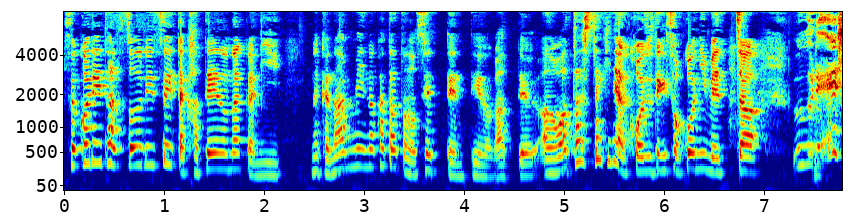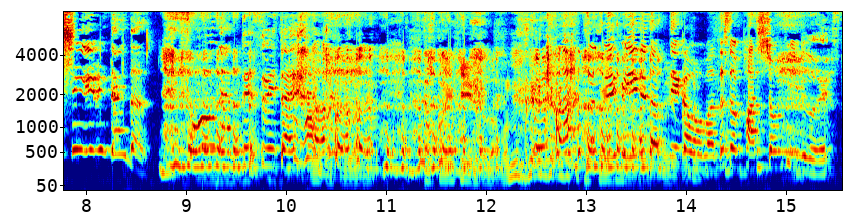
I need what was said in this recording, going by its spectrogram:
そこにたどり着いた過程の中に、なんか難民の方との接点っていうのがあって、あの、私的には個人的にそこにめっちゃ、嬉しいみたいな、そうなんですみたいな。かっこいいフィールドだもんね。かっこいいフィールドっていうかもう私のパッションフィールドです。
